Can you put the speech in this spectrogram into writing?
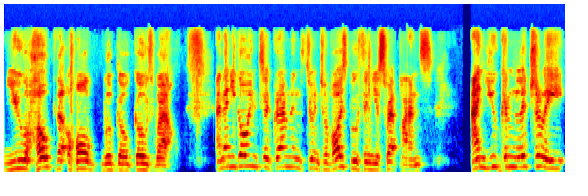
you hope that all will go goes well. And then you go into Gremlins to into a voice booth in your sweatpants and you can literally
